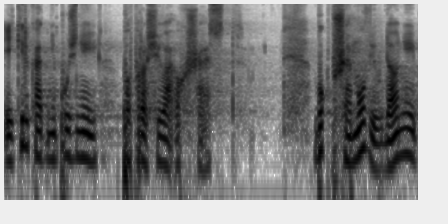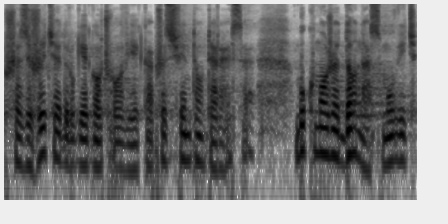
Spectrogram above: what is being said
i kilka dni później poprosiła o chrzest. Bóg przemówił do niej przez życie drugiego człowieka, przez świętą Teresę. Bóg może do nas mówić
